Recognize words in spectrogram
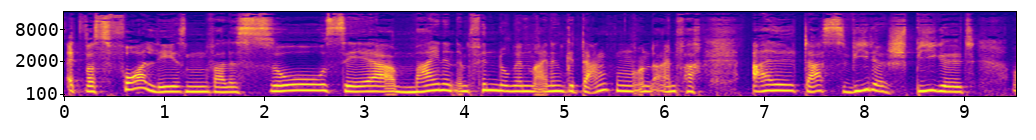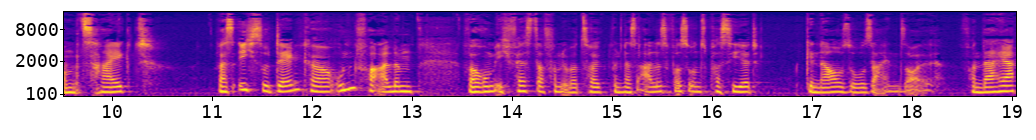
etwas vorlesen, weil es so sehr meinen Empfindungen, meinen Gedanken und einfach all das widerspiegelt und zeigt, was ich so denke und vor allem, warum ich fest davon überzeugt bin, dass alles, was uns passiert, genau so sein soll. Von daher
